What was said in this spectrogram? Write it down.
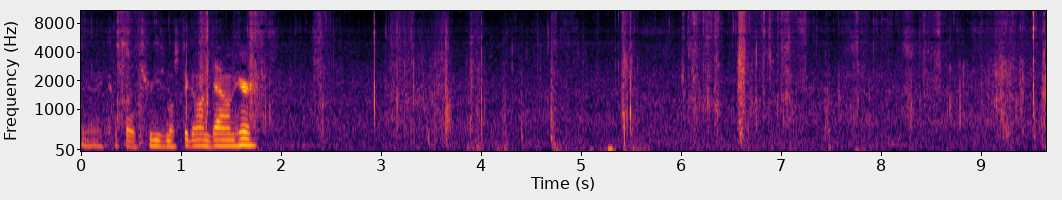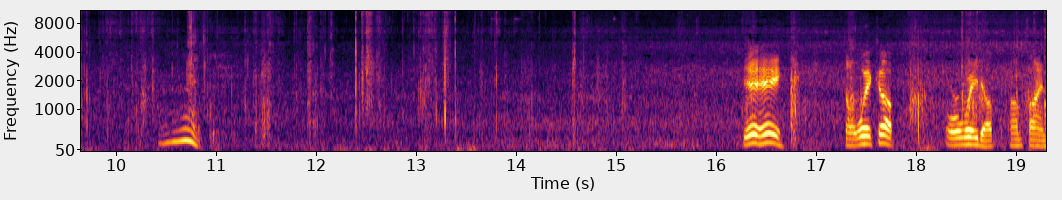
Yeah, a couple of trees must have gone down here. All right. Yeah, hey, don't wake up or wait up. I'm fine.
